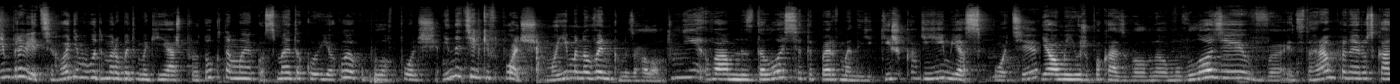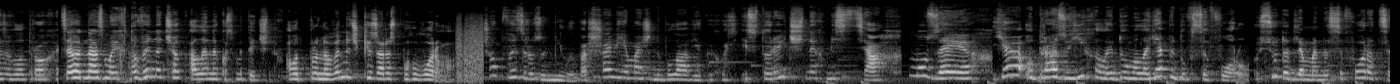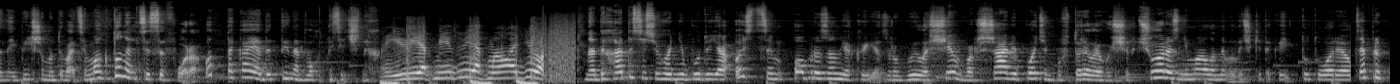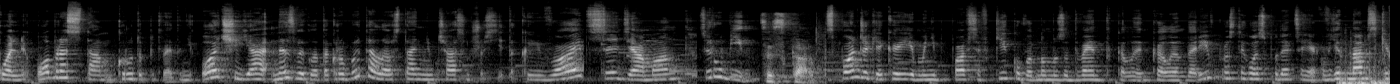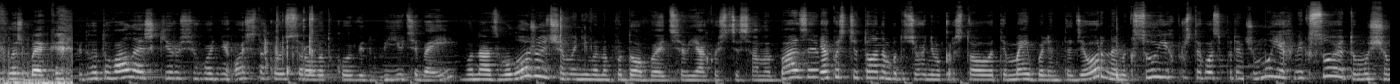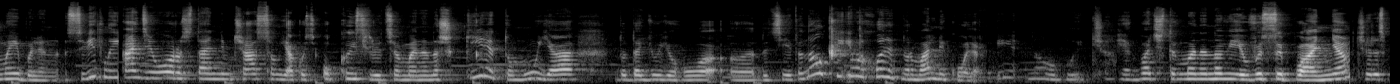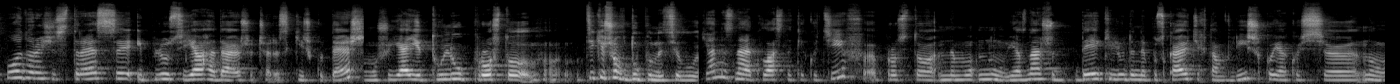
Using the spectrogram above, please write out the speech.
Всім привіт! Сьогодні ми будемо робити макіяж продуктами, косметикою, яку я купила в Польщі. І не тільки в Польщі, моїми новинками загалом. Ні, вам не здалося. Тепер в мене є кішка. Її ім'я Споті. Я вам її вже показувала в новому влозі, в інстаграм про неї розказувала трохи. Це одна з моїх новиночок, але не косметичних. А от про новиночки зараз поговоримо. Щоб ви зрозуміли, в Варшаві я майже не була в якихось історичних місцях, музеях. Я одразу їхала і думала, я піду в Сефору. Усюди для мене Сефора це найбільша мотивація. Макдональдс і Сефора. От така я дитина двохтисячних. Привет, медведь, молодежь! Надихатися сьогодні буду я ось цим образом, який я зробила ще в Варшаві. Потім повторила його ще вчора. Знімала невеличкий такий туторіал. Це прикольний образ, там круто підведені очі. Я не звикла так робити, але останнім часом щось є такий вайб. Це діамант, це рубін. Це скарб. Спонжик, який мені попався в кіку в одному з адвент календарів, прости господи, це як в'єтнамські флешбеки. Підготувала я шкіру сьогодні ось такою сироваткою від Beauty Bay. Вона зволожуюча, мені вона подобається в якості саме бази. В якості тона буду сьогодні використовувати Maybelline та Dior. Не міксую їх, прости господи. Чому я їх міксую? Тому що Maybelline світлий, а Dior останнім часом якось окислюється в мене на шкірі, тому я додаю його е, до цієї тоналки і виходить нормальний колір. І на обличчя. Як бачите, в мене нові висипання через подорожі, стреси, і плюс я гадаю, що через кішку теж, тому що я її тулю просто е, тільки що в дупу не цілую. Я не знаю, як власники котів, е, просто не ну я знаю, що деякі люди не пускають їх там в ліжко, якось е, ну.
